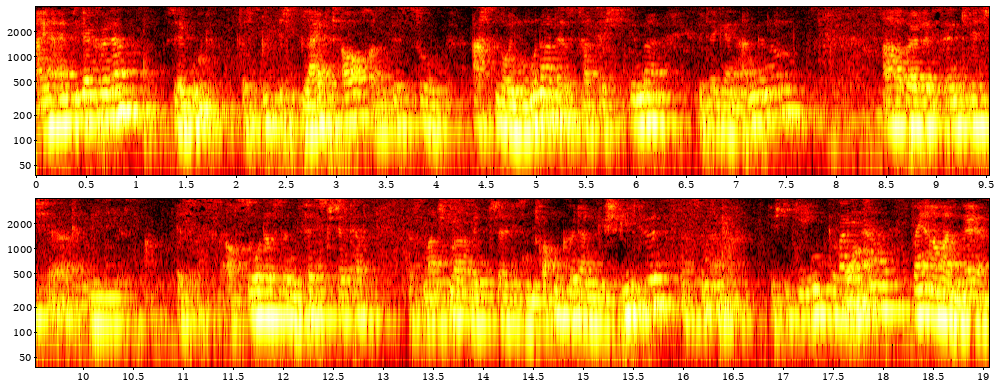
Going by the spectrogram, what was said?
ein einziger Köder, sehr gut. Das es bleibt auch, also bis zu acht, neun Monate ist tatsächlich immer, wird er gern angenommen. Aber letztendlich äh, ist es auch so, dass man festgestellt hat, dass manchmal mit äh, diesen Trockenködern gespielt wird. Das wird einfach durch die Gegend geworfen. Von den Ameisen, ja, ja.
